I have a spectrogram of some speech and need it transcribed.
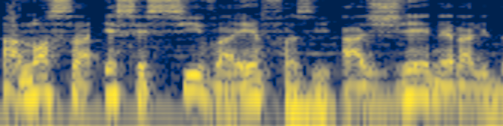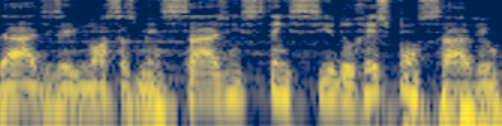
A nossa excessiva ênfase às generalidades em nossas mensagens tem sido responsável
